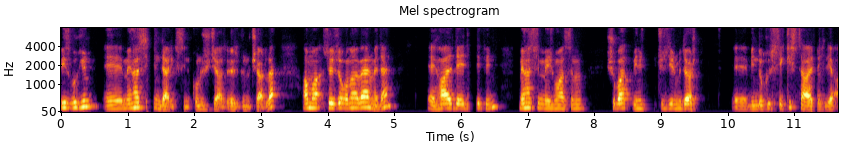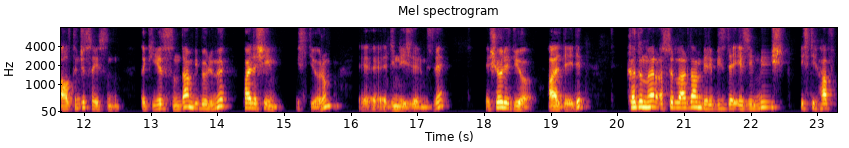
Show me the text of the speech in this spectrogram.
Biz bugün e, Mehasin dergisini konuşacağız Özgün Uçar'la. Ama sözü ona vermeden e, Halide Edip'in Mehasin Mecmuası'nın Şubat 1324 e, 1908 tarihli 6. sayısındaki yazısından bir bölümü paylaşayım istiyorum e, dinleyicilerimizle. E, şöyle diyor Halide Edip, kadınlar asırlardan beri bizde ezilmiş, istihaf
